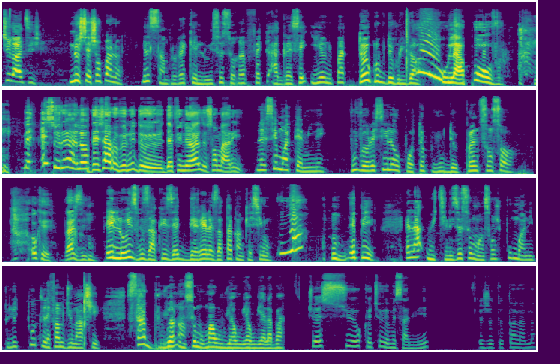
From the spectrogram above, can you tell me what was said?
Tu l'as dit. Ne cherchons pas l'heure. Il semblerait que Louis se serait fait agresser hier par deux groupes de brigands. Ouh, la pauvre Mais elle serait alors déjà revenue de, des funérailles de son mari. Laissez-moi terminer. Vous verrez s'il est opportun pour vous de prendre son sort. Ok, vas-y. Et Loïs vous accuse d'être derrière les attaques en question. Quoi? Et pire, elle a utilisé ce mensonge pour manipuler toutes les femmes du marché. Ça bouillonne en ce moment ouya ouya ouya là-bas. Tu es sûr que tu veux me saluer? Je te tends la main.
